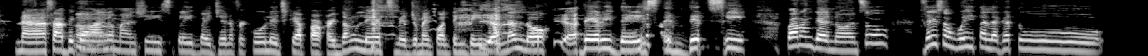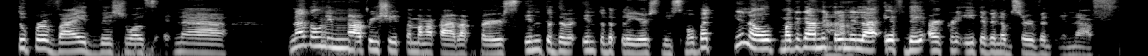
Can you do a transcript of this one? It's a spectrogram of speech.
na sabi ko uh, nga naman she's played by Jennifer Coolidge kaya puckered ang lips medyo may konting dainty yeah. na look yeah. very dazed and ditzy parang ganon so there's a way talaga to to provide visuals na not only ma-appreciate ng mga characters into the into the players mismo but you know magagamit uh-huh. rin nila if they are creative and observant enough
